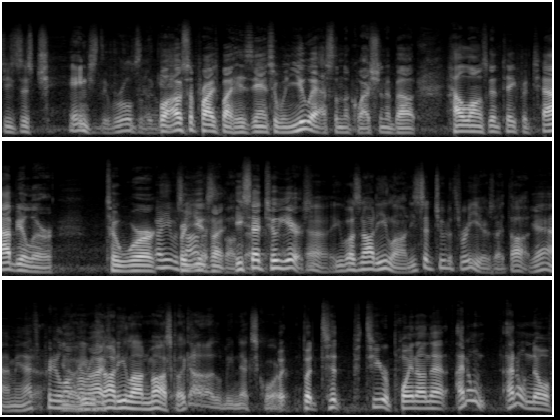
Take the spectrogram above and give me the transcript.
he just changed the rules of the game. Well, I was surprised by his answer when you asked him the question about how long it's going to take for Tabular to work he was for honest Unified. about He that. said two years. Yeah, he was not Elon. He said two to three years. I thought. Yeah, I mean that's pretty You long know, he was not Elon Musk. Like, oh, it'll be next quarter. But but to, to your point on that, I don't I don't know if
